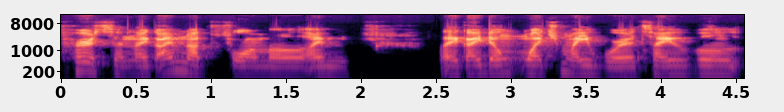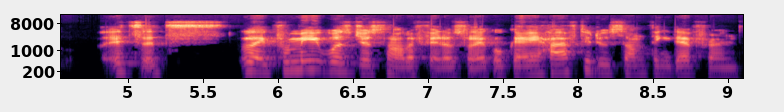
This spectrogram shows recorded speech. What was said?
person. Like I'm not formal. I'm like I don't watch my words. I will. It's it's like for me it was just not a fit. I was like, okay, I have to do something different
